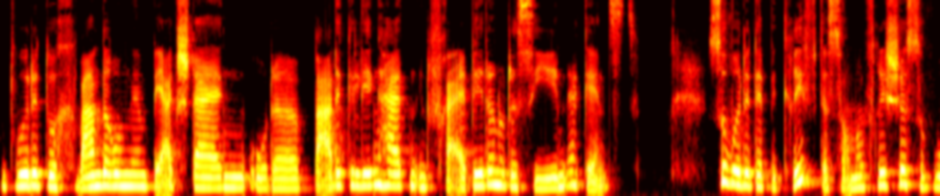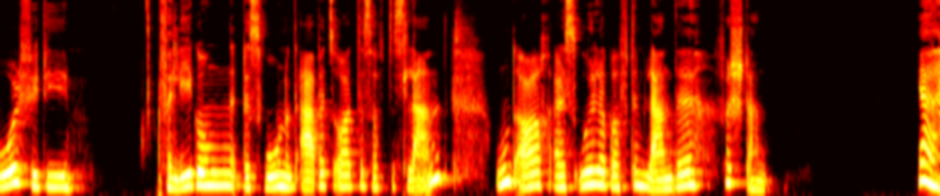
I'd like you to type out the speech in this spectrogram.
und wurde durch Wanderungen, Bergsteigen oder Badegelegenheiten in Freibädern oder Seen ergänzt. So wurde der Begriff der Sommerfrische sowohl für die Verlegung des Wohn- und Arbeitsortes auf das Land und auch als Urlaub auf dem Lande verstanden. Ja,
